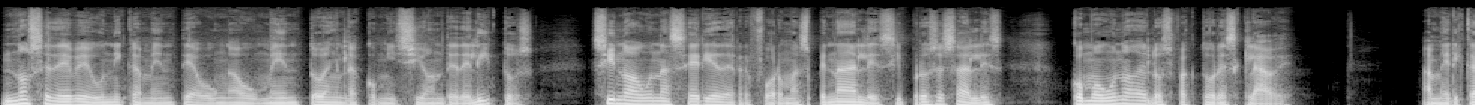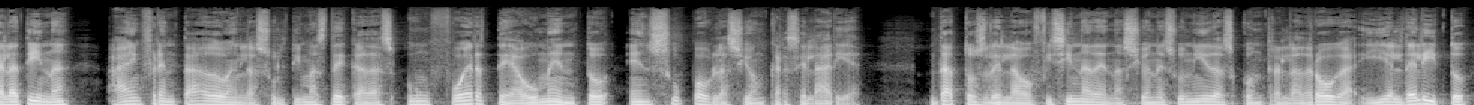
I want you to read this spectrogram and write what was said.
no se debe únicamente a un aumento en la comisión de delitos, sino a una serie de reformas penales y procesales como uno de los factores clave. América Latina ha enfrentado en las últimas décadas un fuerte aumento en su población carcelaria. Datos de la Oficina de Naciones Unidas contra la Droga y el Delito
